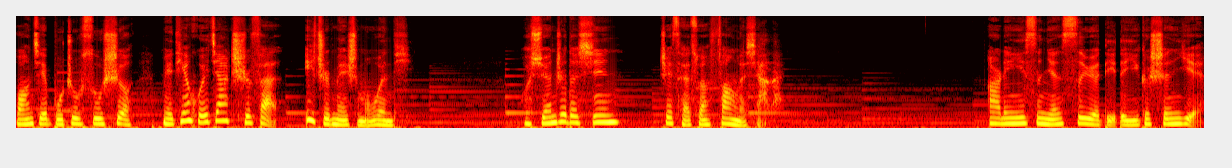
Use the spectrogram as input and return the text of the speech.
王杰不住宿舍，每天回家吃饭，一直没什么问题。我悬着的心，这才算放了下来。二零一四年四月底的一个深夜，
